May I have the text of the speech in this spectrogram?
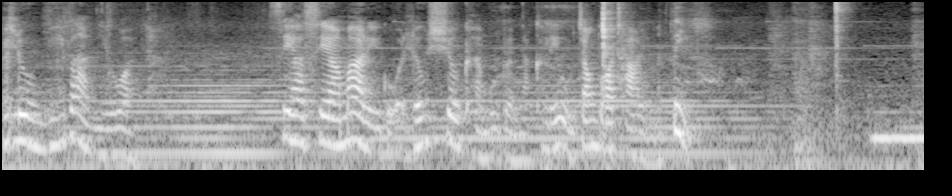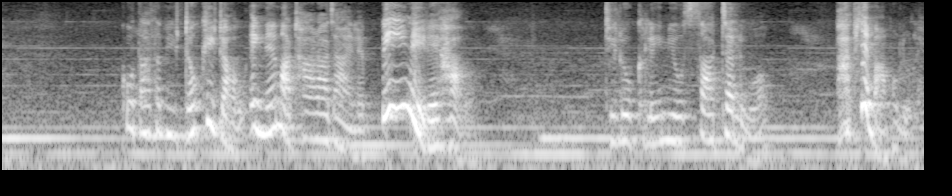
ဘလို့မိဘမျိုးอ่ะဆရာဆရာမတွေကိုအလုံးရှုပ်ခံမှုအတွက်ညာကလေးကိုကြောင်းသွားထားတယ်မသိဘူး။ကိုသားသမီးဒုက္ခိတာကိုအိမ်ထဲမှာထားရကြရင်လေပြီးနေတဲ့ဟာကိုဒီလိုကလေးမျိုးစာတက်လို့ရောဘာဖြစ်မှာမဟုတ်လို့လဲ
